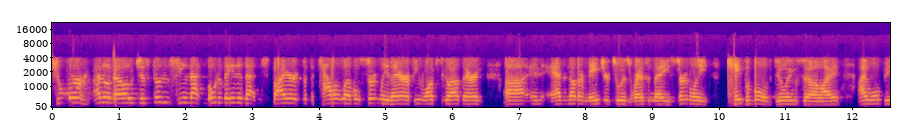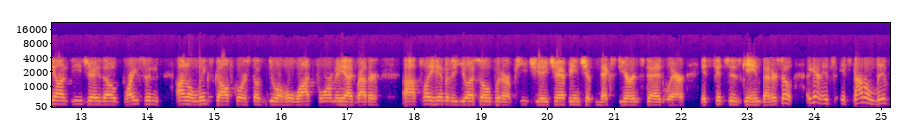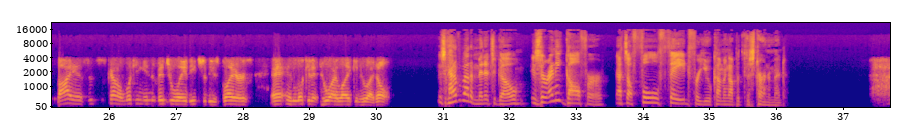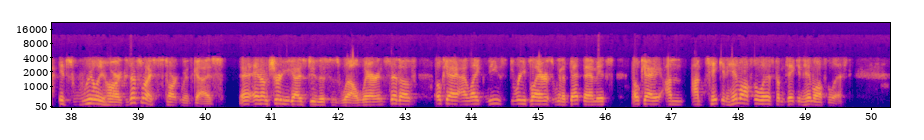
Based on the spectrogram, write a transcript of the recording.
Sure, I don't know. Just doesn't seem that motivated, that inspired. But the talent level certainly there. If he wants to go out there and uh, and add another major to his resume, he's certainly capable of doing so. I I won't be on DJ though. Bryson on a links golf course doesn't do a whole lot for me. I'd rather uh, play him at a U.S. Open or a PGA Championship next year instead, where it fits his game better. So again, it's it's not a LIV bias. It's just kind of looking individually at each of these players and, and looking at who I like and who I don't. It's kind of about a minute to go. Is there any golfer that's a full fade for you coming up at this tournament? It's really hard because that's what I start with, guys. And I'm sure you guys do this as well, where instead of okay, I like these three players, I'm going to bet them. It's okay, I'm I'm taking him off the list. I'm taking him off the list.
